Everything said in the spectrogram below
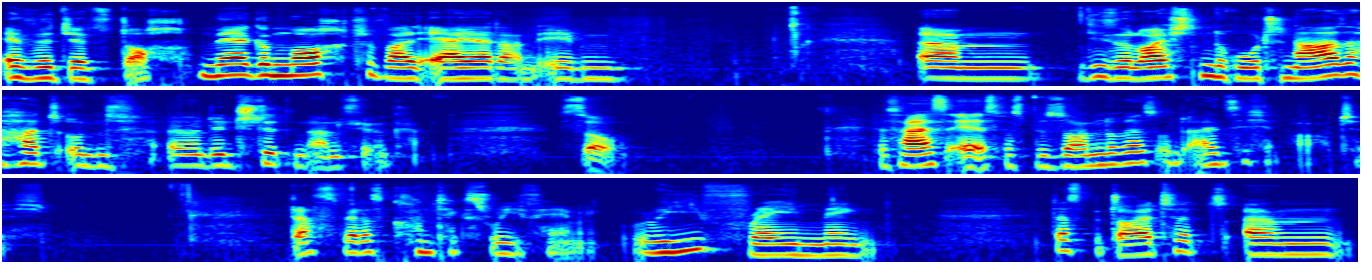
Er wird jetzt doch mehr gemocht, weil er ja dann eben ähm, diese leuchtende rote Nase hat und äh, den Schlitten anführen kann. So. Das heißt, er ist was Besonderes und einzigartig. Das wäre das Kontext-Reframing. Reframing. Das bedeutet, ähm,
